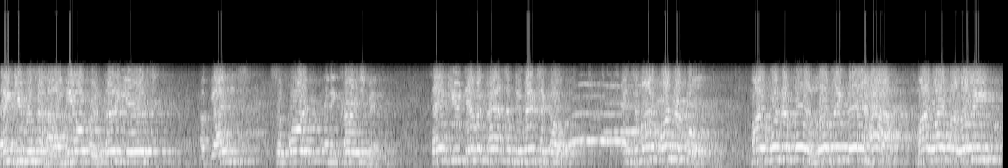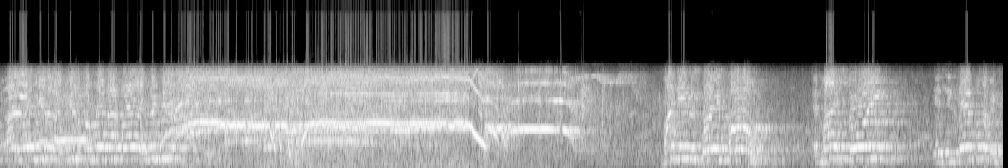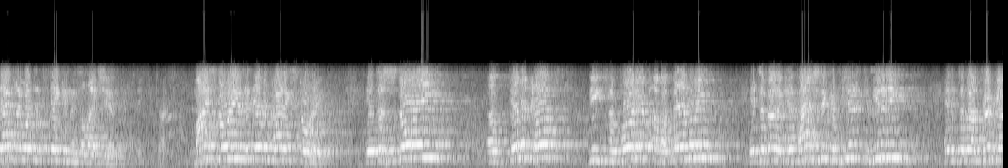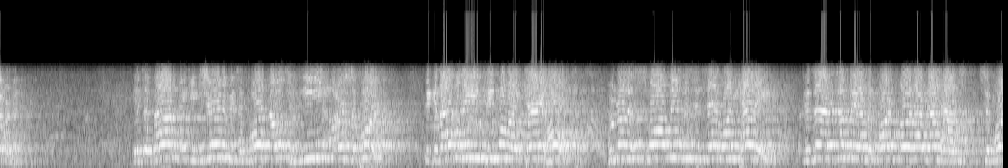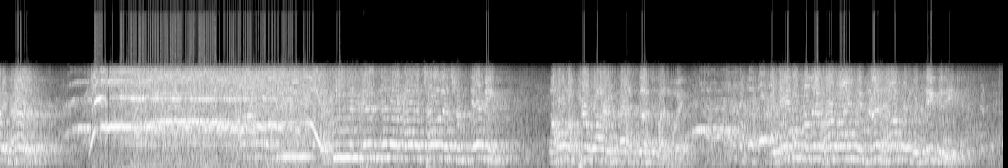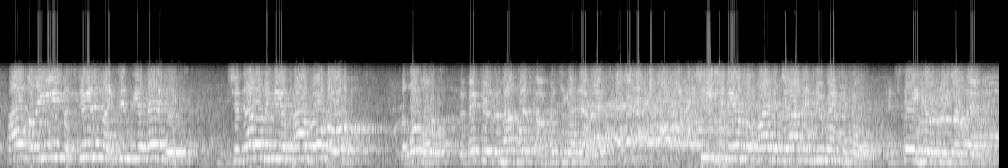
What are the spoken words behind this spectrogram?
Thank you, Mr. Jaramillo, for 30 years of guidance, support, and encouragement. Thank you, Democrats of New Mexico. And to my wonderful, my wonderful and lovely better half, my wife, I love you, and our beautiful son, Rafael, I couldn't do this without you. My name is Brian Colon, and my story is an example of exactly what's at stake in this election. My story is a Democratic story. It's a story of Democrats being supportive of a family. It's about a compassionate commu- community, and it's about good government. It's about making sure that we support those who need our support. Because I believe people like Terry Holt, who run a small business in San Juan County, deserve somebody on the fourth floor roundhouse supporting her. From Deming, the home of pure water and fast by the way, is able to live her life in good health and with dignity. I believe a student like Cynthia Benedict should not only be a proud Lobo, the Lobos, the victors of the Mountain West Conference, you got that right? She should be able to find a job in New Mexico and stay here and raise her family.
